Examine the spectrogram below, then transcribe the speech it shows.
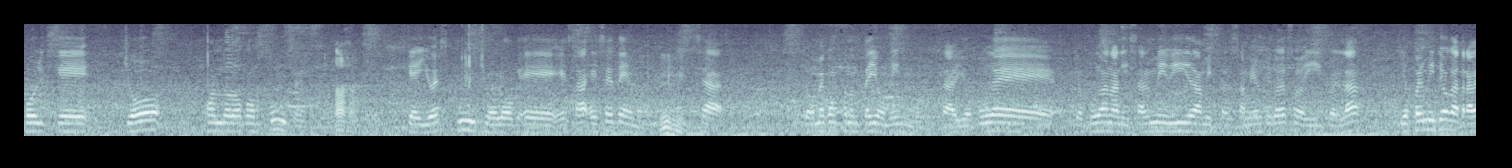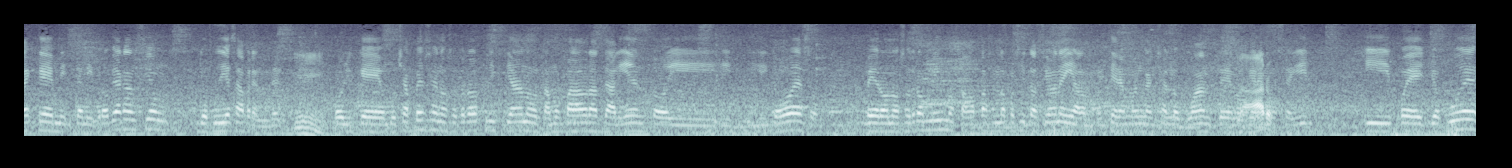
porque yo cuando lo compuse, Ajá. que yo escucho lo, que- eh, esa- ese tema, o sea, yo me confronté yo mismo. O sea, yo pude, yo pude analizar mi vida, mis pensamientos y todo eso, y verdad, Dios permitió que a través que mi- de mi propia canción yo pudiese aprender. Porque muchas veces nosotros los cristianos damos palabras de aliento y, y- y todo eso, pero nosotros mismos estamos pasando por situaciones y a lo mejor queremos enganchar los guantes, no Claro. queremos seguir. Y pues yo pude,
